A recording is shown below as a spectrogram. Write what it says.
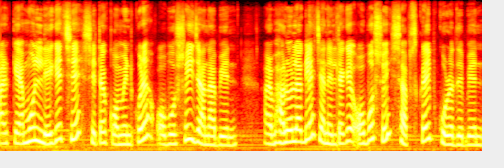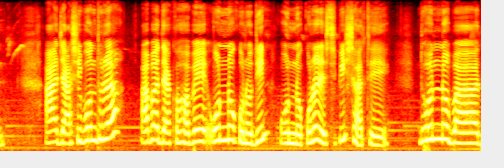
আর কেমন লেগেছে সেটা কমেন্ট করে অবশ্যই জানাবেন। আর ভালো লাগলে চ্যানেলটাকে অবশ্যই সাবস্ক্রাইব করে দেবেন। আজ আসি বন্ধুরা, আবার দেখা হবে অন্য কোনো দিন, অন্য কোনো রেসিপির সাথে। ধন্যবাদ।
